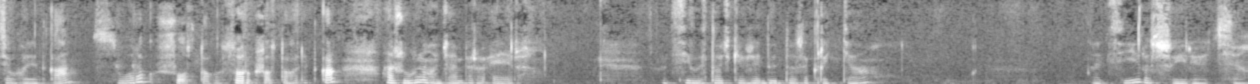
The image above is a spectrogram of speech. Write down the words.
цього рядка 46-го 46-го рядка ажурного джемперу Air. Ці листочки вже йдуть до закриття, а ці розширюються.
